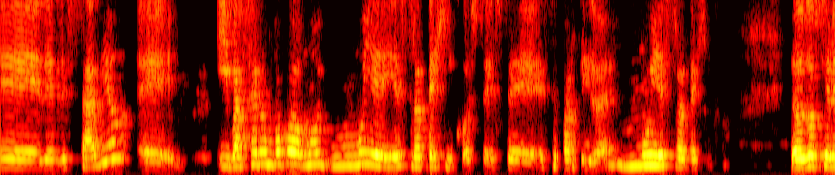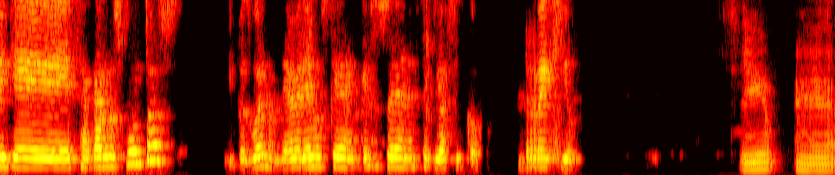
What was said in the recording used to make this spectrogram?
eh, del estadio eh, y va a ser un poco muy, muy estratégico este, este, este partido, ¿eh? muy estratégico. Los dos tienen que sacar los puntos y pues bueno, ya veremos qué, sucede en este clásico regio. Sí, eh,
